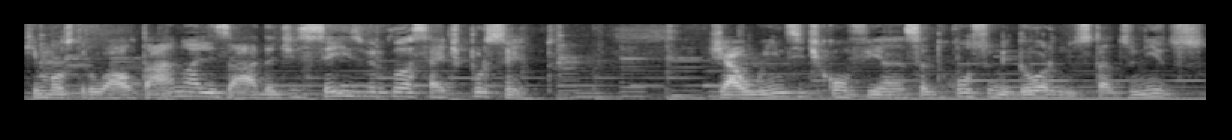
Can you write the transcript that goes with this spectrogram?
que mostrou alta anualizada de 6,7%. Já o índice de confiança do consumidor nos Estados Unidos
